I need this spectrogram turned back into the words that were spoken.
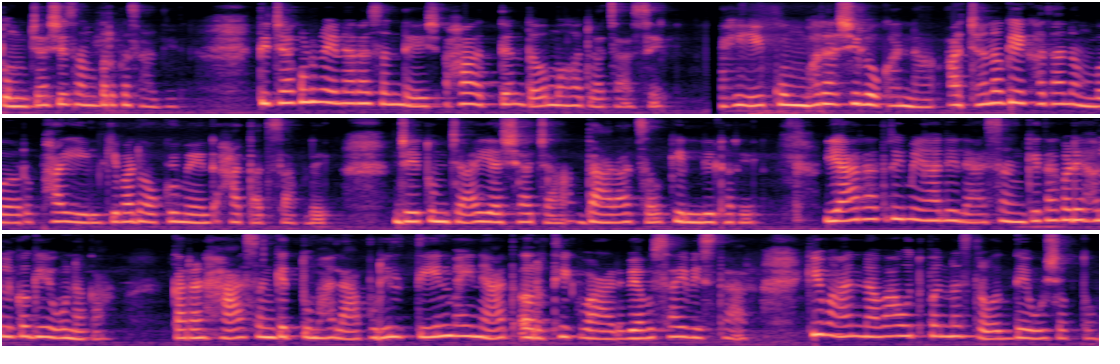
तुमच्याशी संपर्क साधेल. तिच्याकडून येणारा संदेश हा अत्यंत महत्त्वाचा असेल. काही कुंभराशी लोकांना अचानक एखादा नंबर फाईल किंवा डॉक्युमेंट हातात सापडेल जे तुमच्या यशाच्या दाराचं किल्ली ठरेल. या रात्री मिळालेल्या संकेताकडे हलकं घेऊ नका कारण हा संकेत तुम्हाला पुढील तीन महिन्यात आर्थिक वाढ व्यवसाय विस्तार किंवा नवा उत्पन्न स्रोत देऊ शकतो.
